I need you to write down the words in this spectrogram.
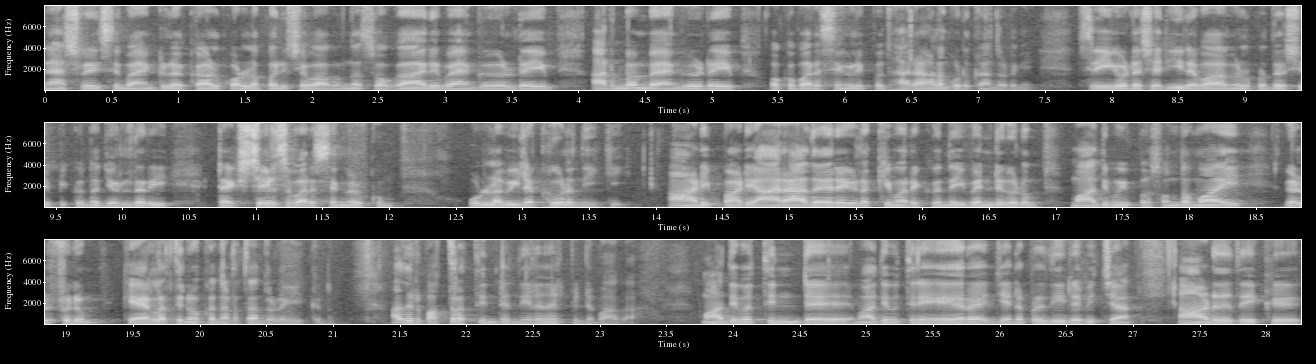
നാഷണലൈസ് ബാങ്കുകളെക്കാൾ കൊള്ളപ്പലിശ വാങ്ങുന്ന സ്വകാര്യ ബാങ്കുകളുടെയും അർബൻ ബാങ്കുകളുടെയും ഒക്കെ പരസ്യങ്ങൾ ഇപ്പോൾ ധാരാളം കൊടുക്കാൻ തുടങ്ങി. സ്ത്രീകളുടെ ശരീരഭാഗങ്ങൾ പ്രദർശിപ്പിക്കുന്ന ജ്വല്ലറി ടെക്സ്റ്റൈൽസ് പരസ്യങ്ങൾക്കും ഉള്ള വിലക്കുകൾ നീക്കി. ആടിപ്പാടി ആരാധകരെ ഇളക്കി മറിക്കുന്ന ഇവന്റുകളും മാധ്യമം ഇപ്പോൾ സ്വന്തമായി ഗൾഫിലും കേരളത്തിലുമൊക്കെ നടത്താൻ തുടങ്ങിയിരിക്കുന്നു. അതൊരു പത്രത്തിന്റെ നിലനിൽപ്പിന്റെ ഭാഗമാണ്. മാധ്യമത്തിന്റെ മാധ്യമത്തിന് ഏറെ ജനപ്രീതി ലഭിച്ച ആട് തേക്ക്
